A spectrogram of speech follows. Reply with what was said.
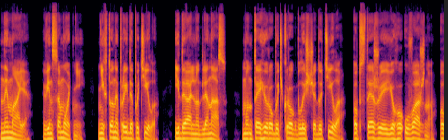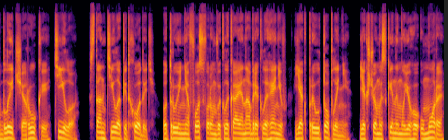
Немає. Він самотній. Ніхто не прийде по тіло. Ідеально для нас. Монтегю робить крок ближче до тіла, обстежує його уважно, обличчя, руки, тіло. Стан тіла підходить. Отруєння фосфором викликає набряк легенів, як при утопленні. Якщо ми скинемо його у море,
